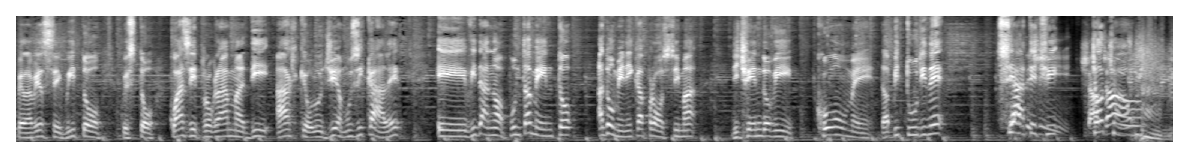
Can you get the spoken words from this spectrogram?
per aver seguito questo quasi programma di archeologia musicale e vi danno appuntamento a domenica prossima dicendovi come d'abitudine siateci Ciao, ciao. ciao.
